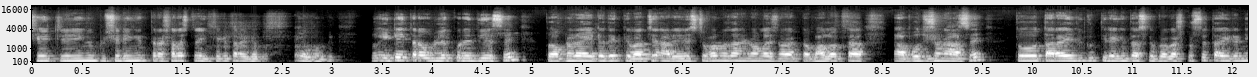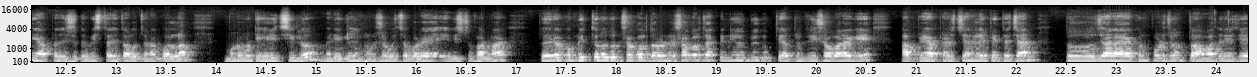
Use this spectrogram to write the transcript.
সেই ট্রেনিং সেটিং তারা সাতাশ তারিখ থেকে তারা এটা করবে। তো এটাই তারা উল্লেখ করে দিয়েছে। তো আপনারা এটা দেখতে পাচ্ছেন। আর রেজিস্টার ফার্মা জানেন বাংলাদেশ একটা ভালো একটা পজিশনে আছে। তো তারা এই বিজ্ঞপ্তিটা কিন্তু আজকে প্রকাশ করছে, তাই এটা নিয়ে আপনাদের সাথে বিস্তারিত আলোচনা করলাম। মোটামুটি এই ছিল মেডিকেল ইনফরমেশন পরে রেজিস্টার ফার্মার তো এরকম নিত্য নতুন সকল ধরনের সকল চাকরি নিয়োগ বিজ্ঞপ্তি আপনি যদি সবার আগে আপনি আপনার চ্যানেলে পেতে চান, তো যারা এখন পর্যন্ত আমাদের এই যে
